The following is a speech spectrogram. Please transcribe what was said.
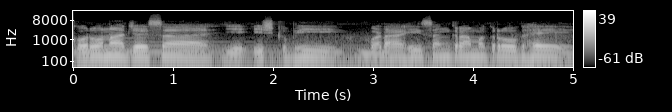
कोरोना जैसा ये इश्क भी बड़ा ही संक्रामक रोग है।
